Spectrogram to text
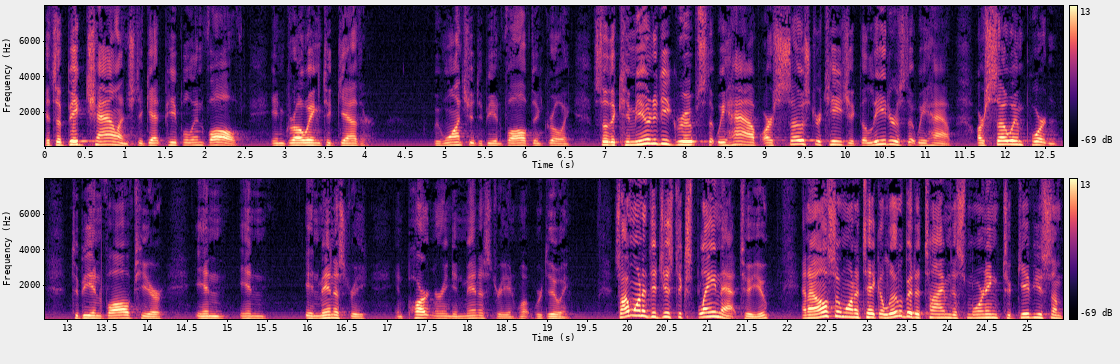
It's a big challenge to get people involved in growing together. We want you to be involved in growing. So, the community groups that we have are so strategic. The leaders that we have are so important to be involved here in, in, in ministry, in partnering in ministry in what we're doing. So I wanted to just explain that to you. And I also want to take a little bit of time this morning to give you some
